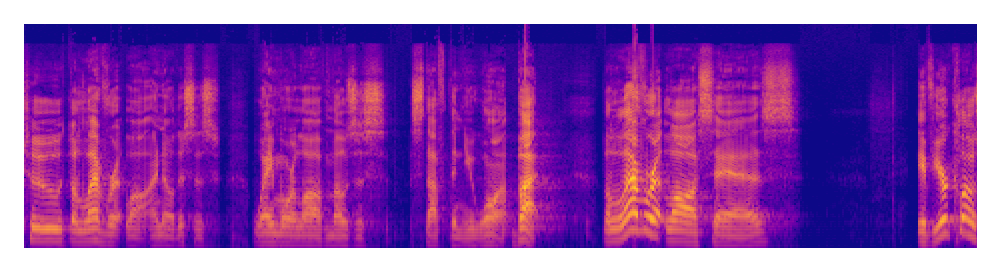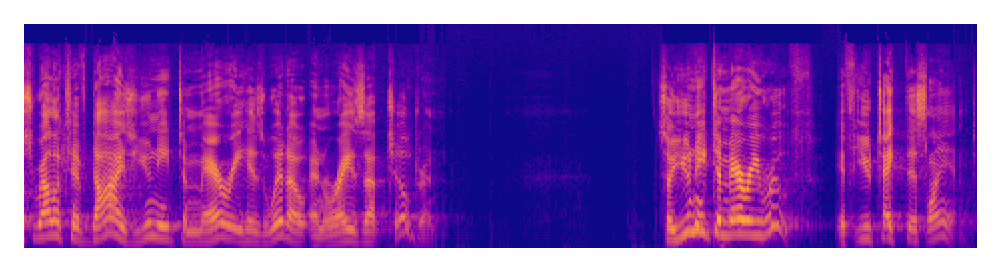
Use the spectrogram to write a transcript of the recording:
to the Levirate law. I know this is way more law of Moses stuff than you want, but the Levirate law says if your close relative dies, you need to marry his widow and raise up children. So you need to marry Ruth if you take this land.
